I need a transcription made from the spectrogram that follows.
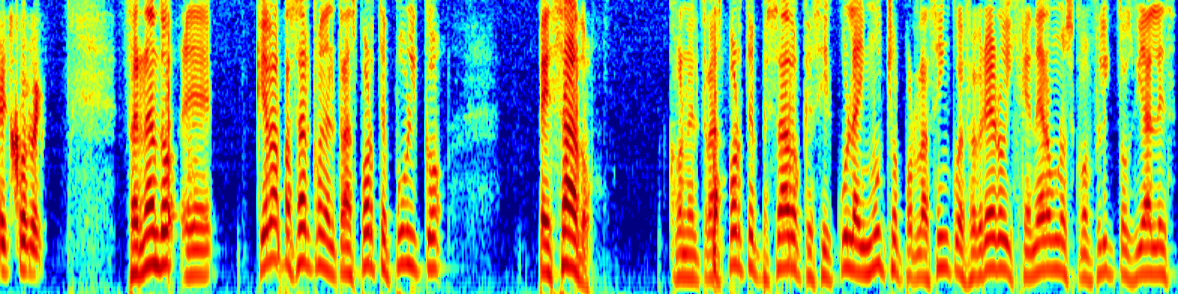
es correcto. Fernando eh, qué va a pasar con el transporte público pesado con el transporte pesado que circula y mucho por la 5 de febrero y genera unos conflictos viales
